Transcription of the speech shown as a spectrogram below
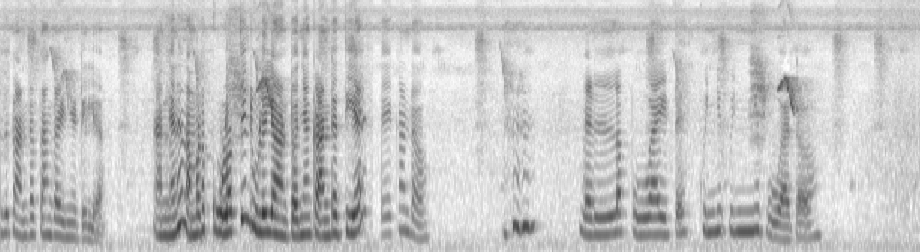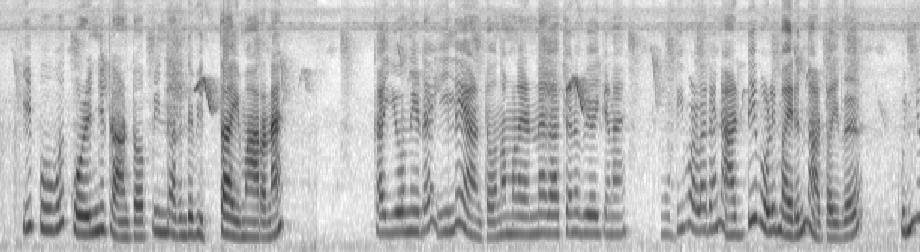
ഇത് കണ്ടെത്താൻ കഴിഞ്ഞിട്ടില്ല. അങ്ങനെ നമ്മുടെ കുളത്തിന്റെ ഉള്ളിലാണ് കേട്ടോ ഞാൻ കണ്ടെത്തിയേ. കണ്ടോ വെള്ള പൂവായിട്ട് കുഞ്ഞു കുഞ്ഞു പൂവാട്ടോ ഈ പൂവ് കൊഴിഞ്ഞിട്ടാണ് കേട്ടോ പിന്നെ അതിന്റെ വിത്തായി മാറണേ. കയ്യോന്നിയുടെ ഇലയാണ് കേട്ടോ നമ്മൾ എണ്ണ കാച്ചാൻ ഉപയോഗിക്കണേ. മുടി വളരാൻ അടിപൊളി മരുന്നാട്ടോ ഇത്. കുഞ്ഞു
